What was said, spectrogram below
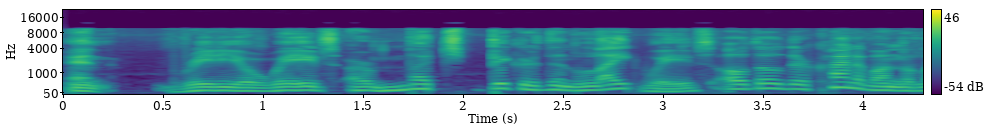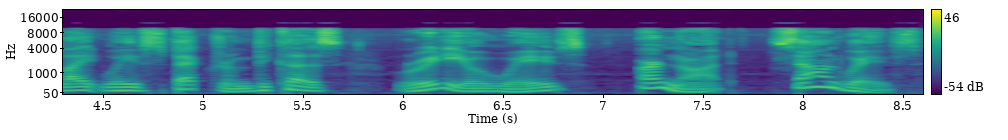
And radio waves are much bigger than light waves, although they're kind of on the light wave spectrum because radio waves are not sound waves.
